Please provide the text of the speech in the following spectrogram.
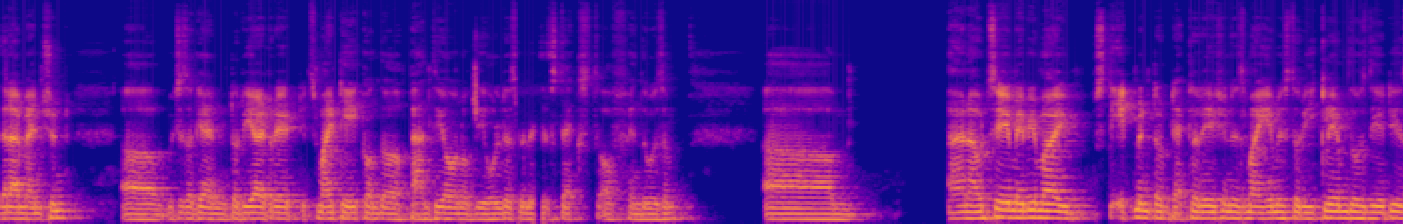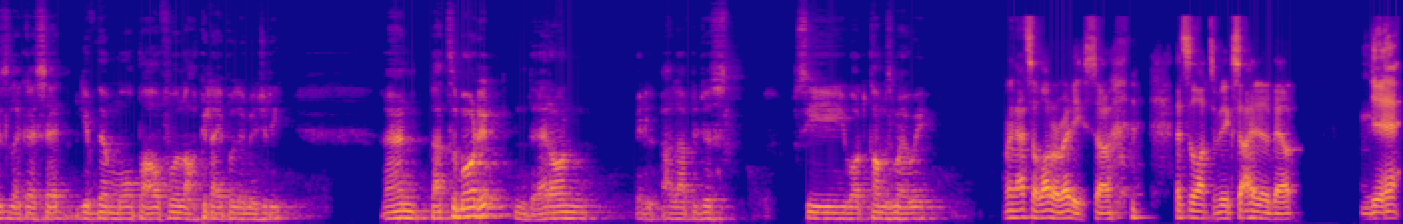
that I mentioned, uh, which is again to reiterate, it's my take on the pantheon of the oldest religious text of Hinduism. Um, and I would say maybe my statement or declaration is my aim is to reclaim those deities, like I said, give them more powerful archetypal imagery. And that's about it. Thereon, it'll- I'll have to just see what comes my way. I mean, that's a lot already. So that's a lot to be excited about. Yeah.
